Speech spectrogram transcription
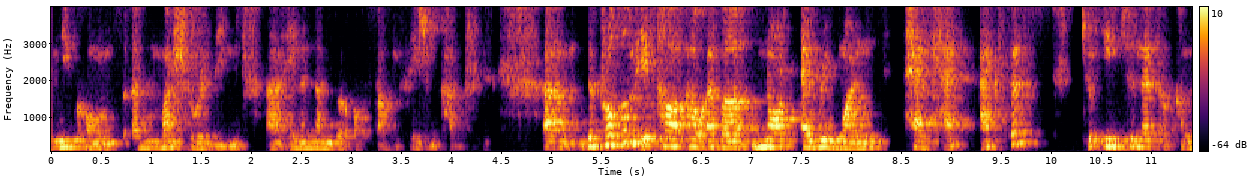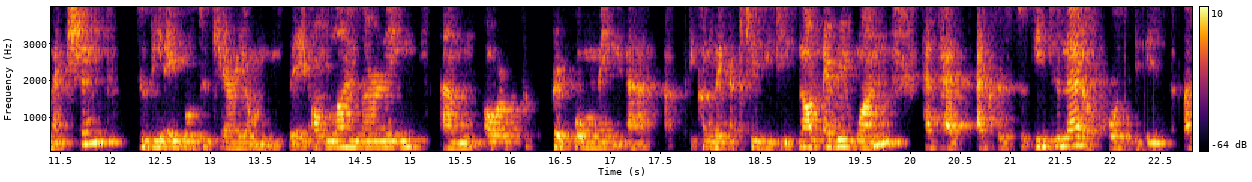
unicorns uh, mushrooming uh, in a number of Southeast Asian countries. Um, the problem is, how, however, not everyone have had access to internet or connection to be able to carry on with their online learning um, or performing uh, economic activities. Not everyone has had access to internet. Of course, it is a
